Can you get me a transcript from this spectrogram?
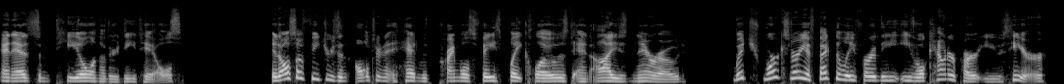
and adds some teal and other details. It also features an alternate head with Primal's faceplate closed and eyes narrowed, which works very effectively for the evil counterpart used here.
